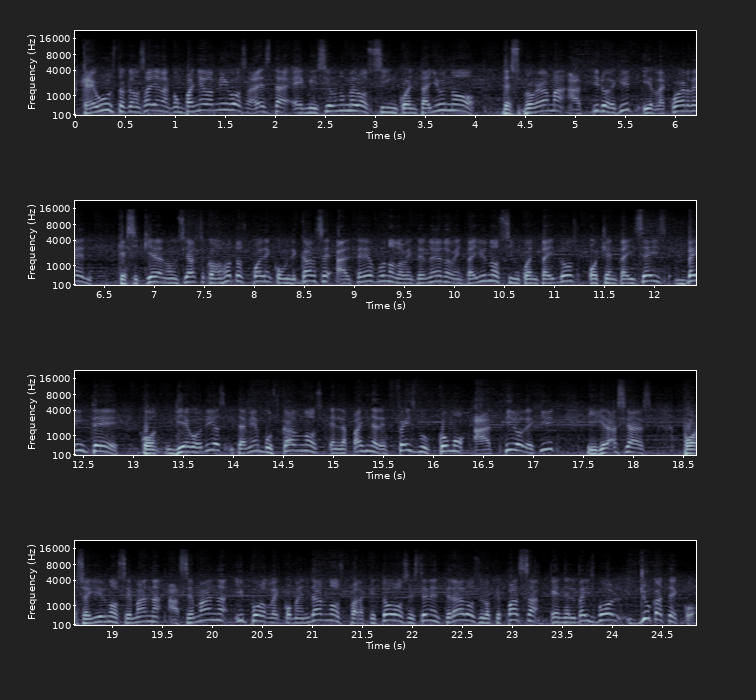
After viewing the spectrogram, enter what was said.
Qué gusto que nos hayan acompañado amigos a esta emisión número 51 de su programa A Tiro de Hit. Y recuerden que si quieren anunciarse con nosotros pueden comunicarse al teléfono 9991 52 86 20 con Diego Díaz. Y también buscarnos en la página de Facebook como A Tiro de Hit. Y gracias por seguirnos semana a semana y por recomendarnos para que todos estén enterados de lo que pasa en el béisbol yucateco.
